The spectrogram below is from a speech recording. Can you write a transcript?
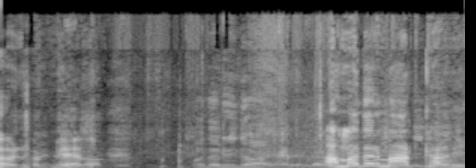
দর্শকদের। আমাদের মাঠ খালি।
